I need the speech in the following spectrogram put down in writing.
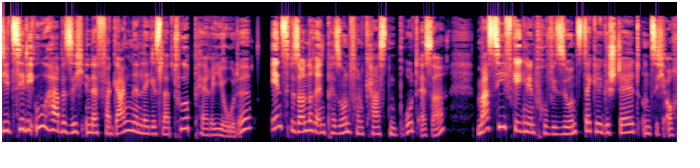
Die CDU habe sich in der vergangenen Legislaturperiode, insbesondere in Person von Carsten Brotesser, massiv gegen den Provisionsdeckel gestellt und sich auch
